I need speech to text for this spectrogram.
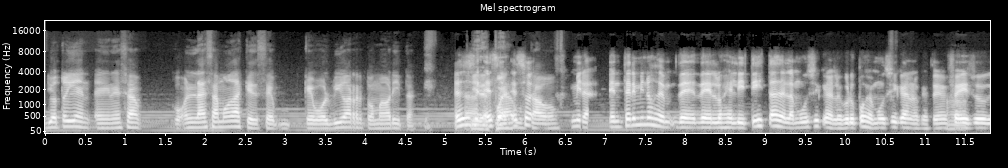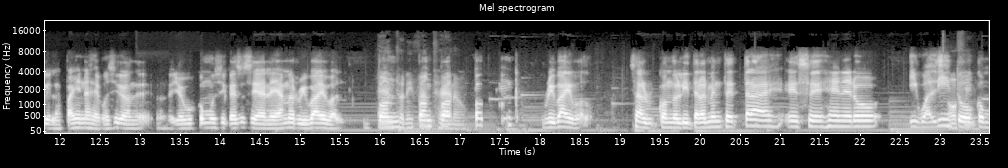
Yo estoy en, en esa en esa moda que se que volvió a retomar ahorita. Eso, eso, mira, en términos de, de, los elitistas de la música, de los grupos de música en los que estoy en Facebook y las páginas de música donde, donde yo busco música, eso se le llama revival. Punk, punk, punk, revival. O sea, cuando literalmente traes ese género igualito, como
